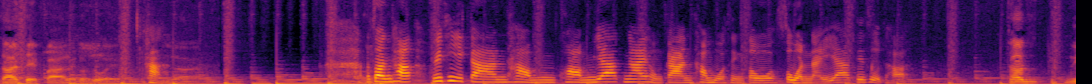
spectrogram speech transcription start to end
ซ้ายเตะขวาอะไรก็สวยค่ะ ลีลา อาจารย์คะวิธีการทำความยากง่ายของการทำหัวสิงโตส่วนไหนยากที่สุดคะ ถ้าจ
